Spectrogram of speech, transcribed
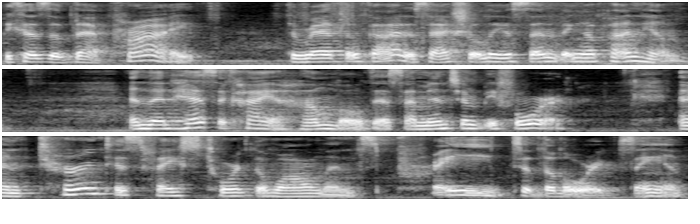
because of that pride, the wrath of God is actually ascending upon him. And then Hezekiah humbled, as I mentioned before, and turned his face toward the wall and prayed to the Lord, saying,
